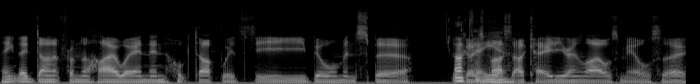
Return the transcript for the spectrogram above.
I think they'd done it from the highway and then hooked up with the Bibbulmun Spur that goes Okay, yeah. past Arcadia and Lyall's Mill. So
